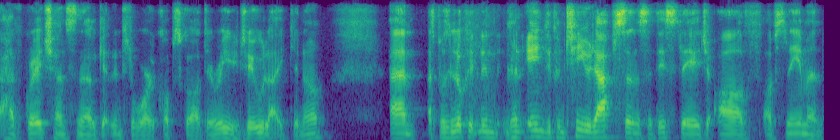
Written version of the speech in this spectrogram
have great chance now getting into the World Cup squad. They really do, like you know. Um, I suppose look at in, in the continued absence at this stage of of Snyman,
